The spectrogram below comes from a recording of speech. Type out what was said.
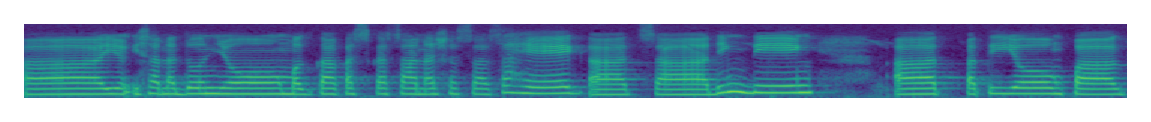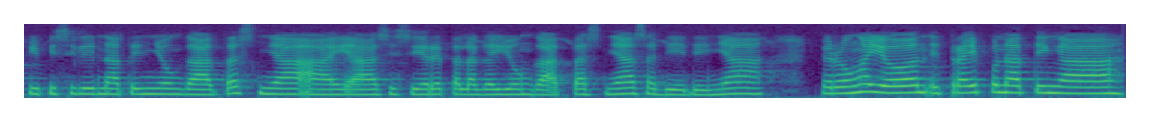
Ah, yung isa na doon yung magkakaskasana siya sa sahig at sa dingding. At pati yung pagpipisilin natin yung gatas niya ay ah, sisire talaga yung gatas niya sa dede niya. Pero ngayon, itry po nating ah,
